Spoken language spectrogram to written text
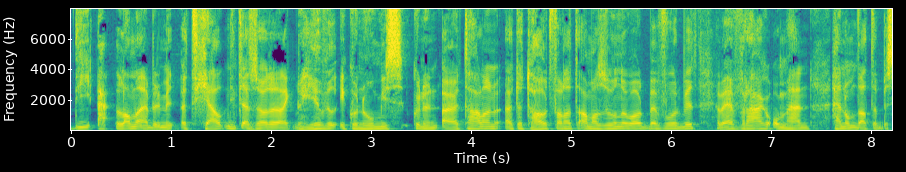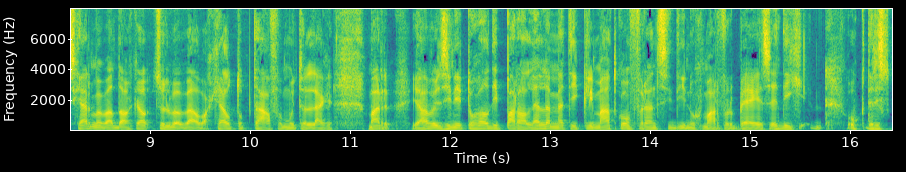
die landen hebben het geld niet en zouden daar nog heel veel economisch kunnen uithalen uit het hout van het Amazonewoud bijvoorbeeld. Wij vragen om hen, hen om dat te beschermen. Wel, dan zullen we wel wat geld op tafel moeten leggen. Maar ja, we zien hier toch wel die parallellen met die klimaatconferentie die nog maar voorbij is. Hè. Die, ook, er, is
